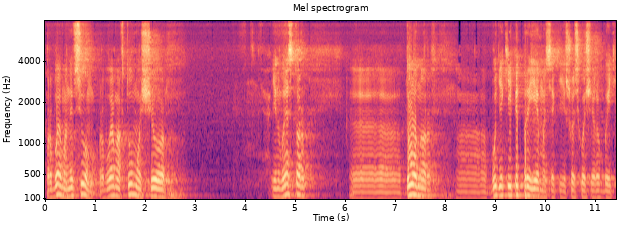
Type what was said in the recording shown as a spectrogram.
Проблема не в цьому. Проблема в тому, що інвестор, е, донор, е, будь-який підприємець, який щось хоче робити,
